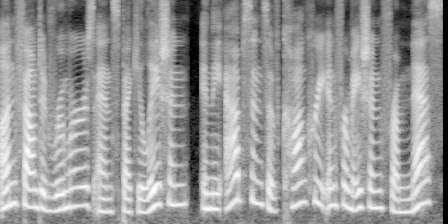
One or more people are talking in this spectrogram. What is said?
unfounded rumors and speculation in the absence of concrete information from Ness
